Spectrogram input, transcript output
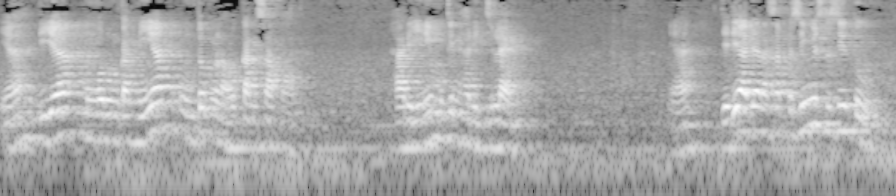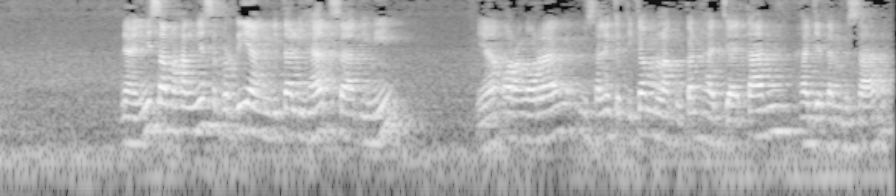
ya dia mengurungkan niat untuk melakukan safar. Hari ini mungkin hari jelek, ya. Jadi ada rasa pesimis di situ. Nah ini sama halnya seperti yang kita lihat saat ini, ya orang-orang misalnya ketika melakukan hajatan hajatan besar,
